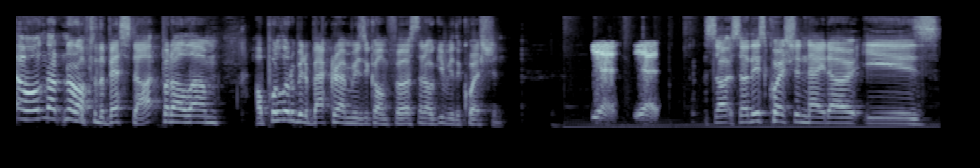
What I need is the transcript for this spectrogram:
oh, well, not not off to the best start, but I'll um I'll put a little bit of background music on first, and I'll give you the question. yes, yes. So so this question, NATO, is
